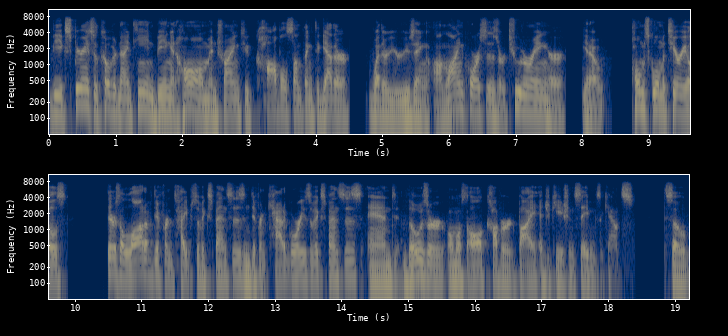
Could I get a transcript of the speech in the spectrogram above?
the experience with COVID-19 being at home and trying to cobble something together, whether you're using online courses or tutoring or, you know, homeschool materials, there's a lot of different types of expenses and different categories of expenses, and those are almost all covered by education savings accounts. So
